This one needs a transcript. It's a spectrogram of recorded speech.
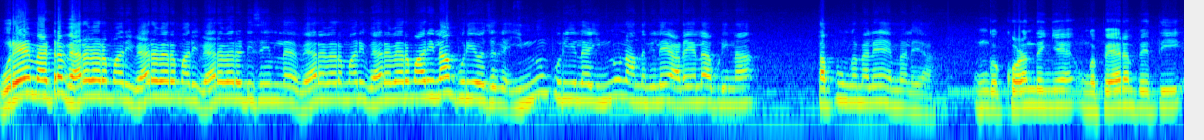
ஒரே மேட்டரை வேற வேற மாதிரி வேற வேற மாதிரி வேற வேற டிசைனில் வேற வேற மாதிரி வேற வேற மாதிரிலாம் புரிய வச்சிருக்கேன். இன்னும் புரியல இன்னும் நான் அந்த நிலையை அடையலை அப்படின்னா தப்பு உங்கள் மேலேயா என் மேலேயா? உங்கள் குழந்தைங்க உங்கள் பேரன் பேத்தி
